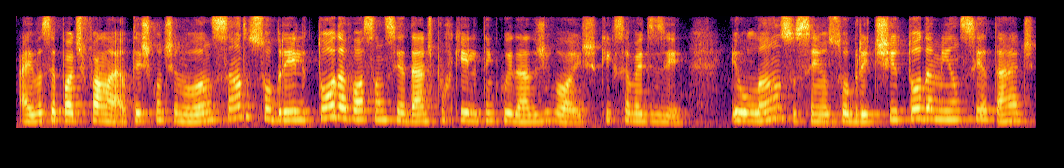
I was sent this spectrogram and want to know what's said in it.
Aí você pode falar, o texto continua, lançando sobre ele toda a vossa ansiedade, porque ele tem cuidado de vós. O que, que você vai dizer? Eu lanço, Senhor, sobre ti toda a minha ansiedade.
